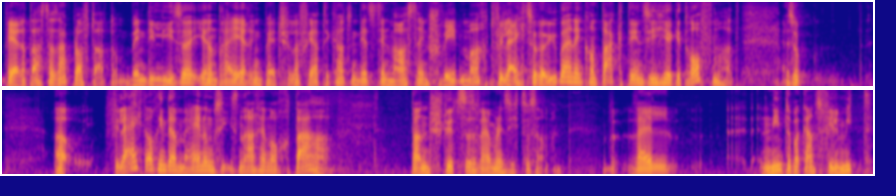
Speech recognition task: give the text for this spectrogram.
wäre das das Ablaufdatum. Wenn die Lisa ihren dreijährigen Bachelor fertig hat und jetzt den Master in Schweden macht, vielleicht sogar über einen Kontakt, den sie hier getroffen hat. Also äh, vielleicht auch in der Meinung, sie ist nachher noch da, dann stürzt das auf einmal in sich zusammen. Weil äh, nimmt aber ganz viel mit,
